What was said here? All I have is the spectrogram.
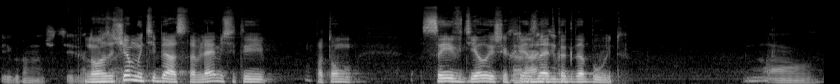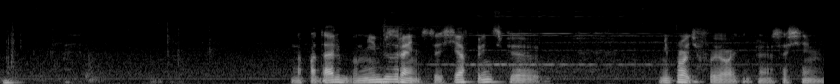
игру на 4? Ну а зачем мы тебя оставляем, если ты потом сейв делаешь и Да хрен ради знает, когда будет? Ну, нападали бы, мне без разницы. То есть я, в принципе, не против воевать, например, со всеми.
